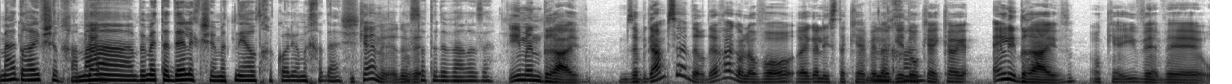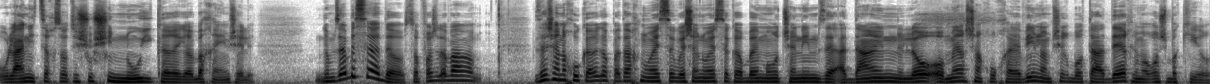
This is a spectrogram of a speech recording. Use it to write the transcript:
מה ה drive שלך? מה באמת הדלק שמתניע אותך כל יום מחדש? כן, ו- לעשות את הדבר הזה. אם אין drive, זה גם בסדר. דרך אגב, לבוא, רגע להסתכל ולהגיד, נכון. אוקיי, כרגע אין לי drive, אוקיי, ו- ואולי אני צריך לעשות איזשהו שינוי כרגע בחיים שלי. גם זה בסדר, בסופו של דבר, זה שאנחנו כרגע פתחנו עסק ויש לנו עסק הרבה מאוד שנים, זה עדיין לא אומר שאנחנו חייבים להמשיך באותה הדרך עם הראש בקיר.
